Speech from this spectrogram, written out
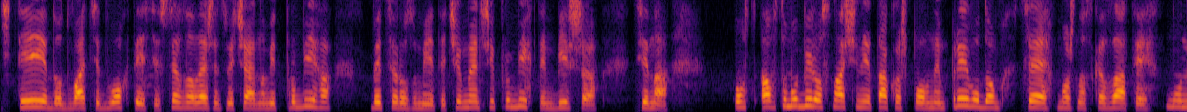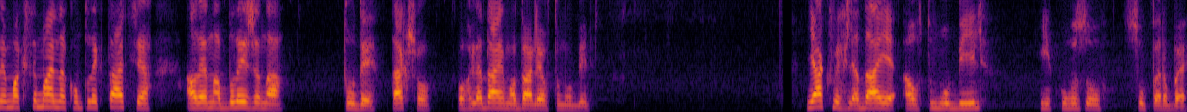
йти до 22 тисяч. Все залежить, звичайно, від пробіга. Ви це розумієте. Чим менший пробіг, тим більша ціна. Автомобіль оснащений також повним приводом. Це можна сказати, ну не максимальна комплектація, але наближена туди. Так що оглядаємо далі автомобіль. Як виглядає автомобіль і кузов Super?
